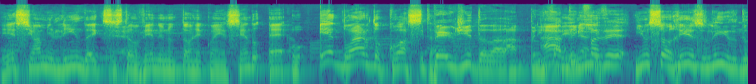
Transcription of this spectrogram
Esse homem lindo aí que vocês estão vendo e não estão reconhecendo é o Eduardo Costa. Perdido lá. A primeira- Sabia que e, fazer. e o sorriso lindo do.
